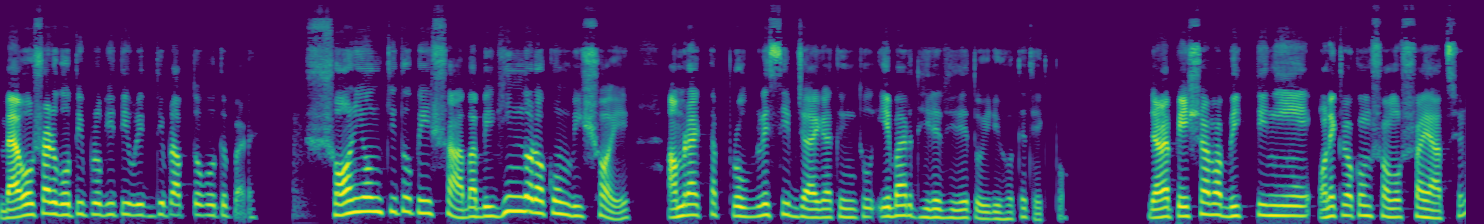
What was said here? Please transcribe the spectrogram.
ব্যবসার গতি প্রকৃতি বৃদ্ধিপ্রাপ্ত হতে পারে। স্বনিয়ন্ত্রিত পেশা বা বিভিন্ন রকম বিষয়ে আমরা একটা প্রোগ্রেসিভ জায়গা কিন্তু এবার ধীরে ধীরে তৈরি হতে দেখব। যারা পেশা বা বৃত্তি নিয়ে অনেক রকম সমস্যায় আছেন,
